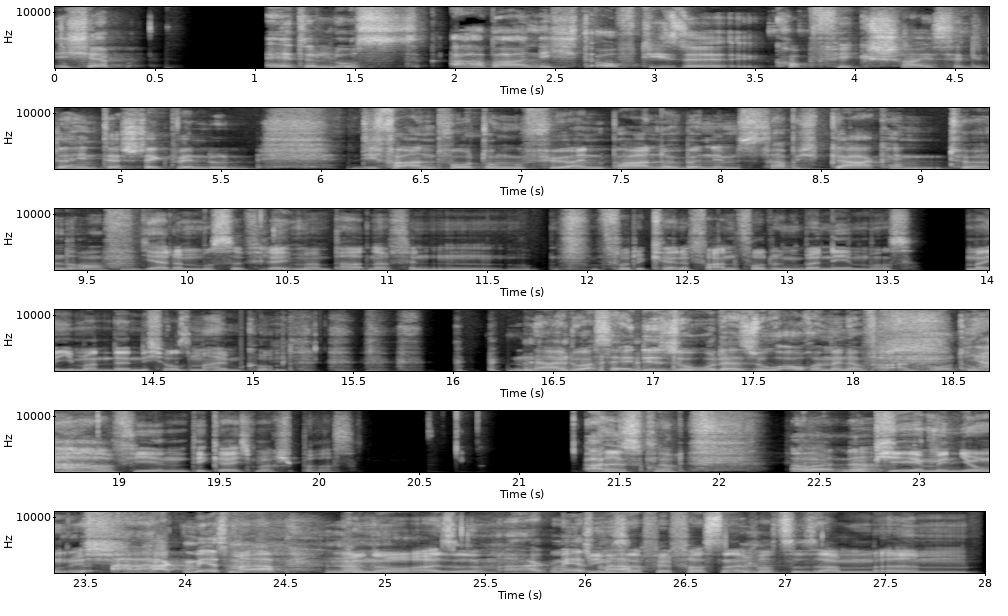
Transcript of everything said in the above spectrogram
Ich hab, hätte Lust, aber nicht auf diese Kopfhick-Scheiße, die dahinter steckt, wenn du die Verantwortung für einen Partner übernimmst. Da habe ich gar keinen Turn drauf. Ja, dann musst du vielleicht mal einen Partner finden, wo du keine Verantwortung übernehmen musst. Mal jemanden, der nicht aus dem Heim kommt. Nein, du hast ja so oder so auch immer eine Verantwortung. Ja, ne? auf jeden Dicker, ich mach Spaß. alles alles klar. gut. Aber ne, Okay, mein Junge, ich. haken wir erstmal ab. Ne? Genau, also, Haken wir wie erstmal gesagt, ab. wir fassen einfach Mhm. zusammen. Ähm,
